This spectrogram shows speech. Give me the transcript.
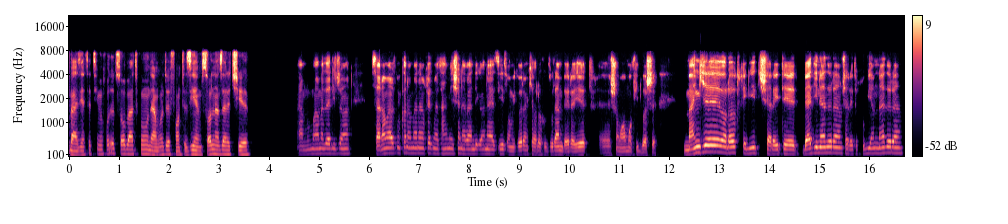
وضعیت تیم خودت صحبت کن. در مورد فانتزی امسال نظرت چیه؟ ممنون محمد علی جان. سلام عرض می‌کنم. منم خدمت همه شنوندگان عزیز. امیدوارم که حالا حضورم برای شما مفید باشه. من که حالا خیلی شرایط بدی ندارم شرایط خوبی هم ندارم.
